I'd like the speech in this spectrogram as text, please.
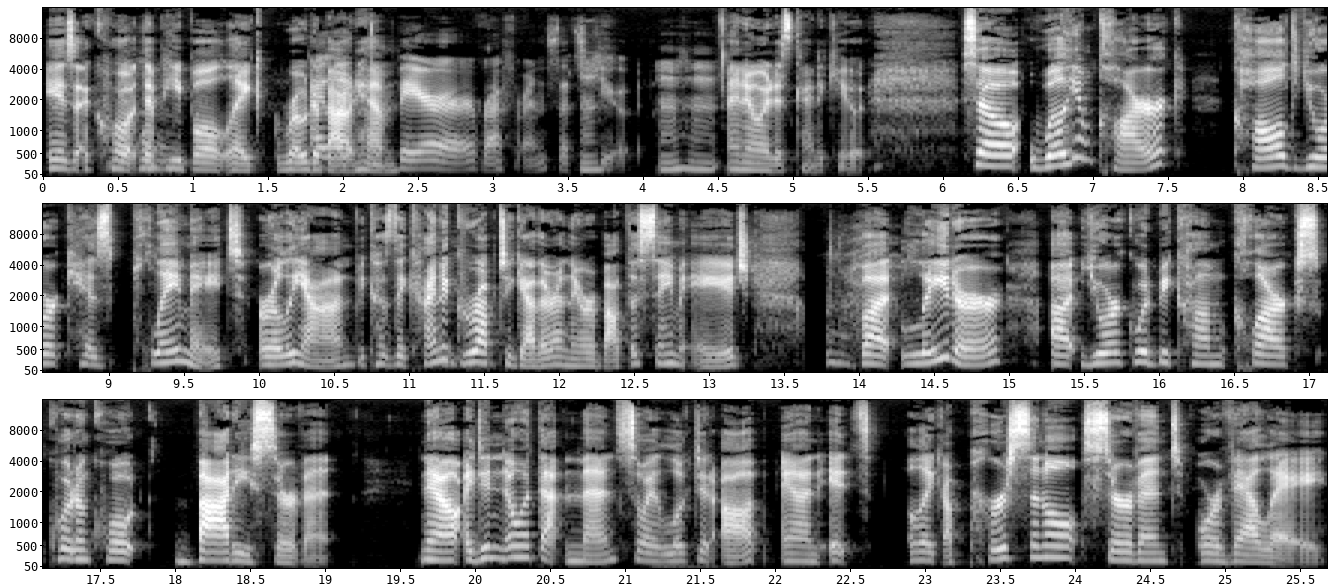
is a quote that Oh. people like wrote I about like him bear reference. That's Mm. cute. hmm I know it is kind of cute. So William Clark called York his playmate early on because they kind of grew up together and they were about the same age. But later, uh, York would become Clark's quote unquote body servant. Now, I didn't know what that meant, so I looked it up, and it's like a personal servant or valet.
